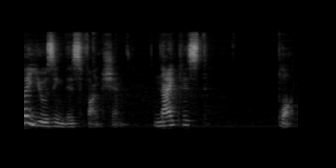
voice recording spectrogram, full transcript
by using this function, Nyquist plot.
